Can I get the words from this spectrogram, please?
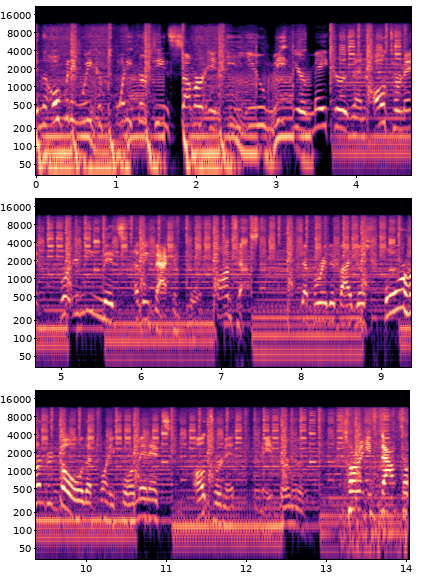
in the opening week of 2013 summer in EU, Meet Makers and Alternate were in the midst of a back and forth contest. Separated by just 400 gold at 24 minutes, Alternate made their move. Turret is down to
